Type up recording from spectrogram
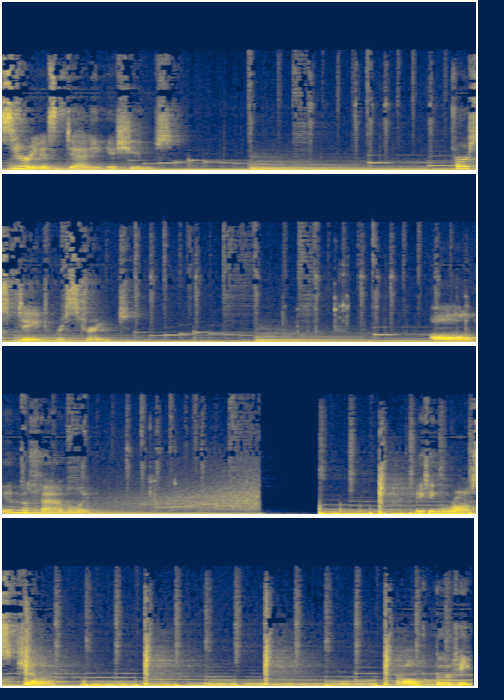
serious daddy issues. First date restraint. All in the family. Eating Ross Geller. Old booty.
